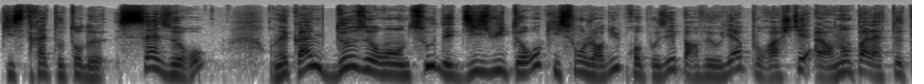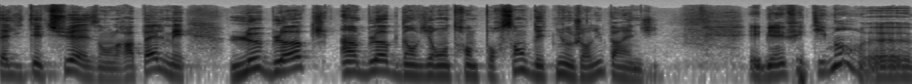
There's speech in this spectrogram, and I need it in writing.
qui se traite autour de 16 euros. On est quand même 2 euros en dessous des 18 euros qui sont aujourd'hui proposés par Veolia pour acheter, alors non pas la totalité de Suez, on le rappelle, mais le bloc, un bloc d'environ 30% détenu aujourd'hui par Engie. Eh bien, effectivement, euh,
